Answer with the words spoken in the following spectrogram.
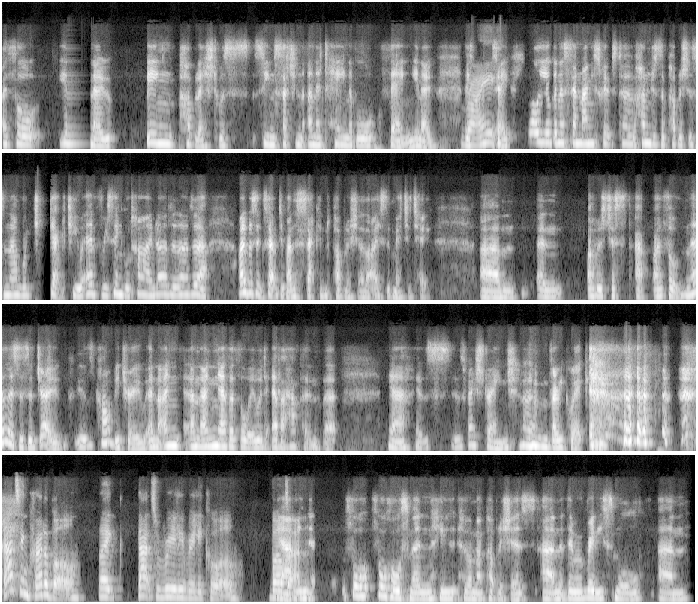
I thought you know being published was seemed such an unattainable thing you know. They right. say well you're going to send manuscripts to hundreds of publishers and they'll reject you every single time da, da, da, da. i was accepted by the second publisher that i submitted to. Um, and i was just i thought no this is a joke. It can't be true. And i and i never thought it would ever happen but yeah it was it was very strange. Very quick. That's incredible. Like that's really really cool well yeah, done. I mean, Four, Four Horsemen, who, who are my publishers, um, they were really small um,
